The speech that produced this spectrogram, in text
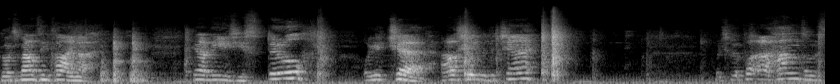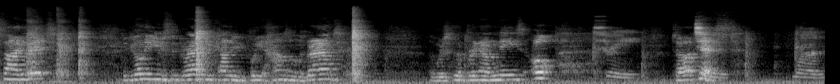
go to mountain climber. You can either use your stool or your chair. I'll show you with the chair. We're just going to put our hands on the side of it. If you want to use the ground, you can you put your hands on the ground. And we're just going to bring our knees up Three, to our chest. one.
